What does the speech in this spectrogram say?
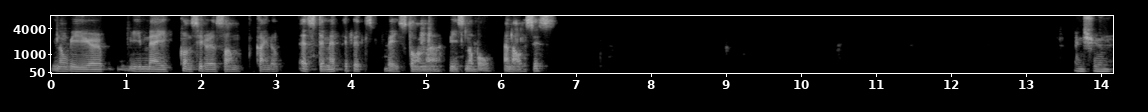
you know, we uh, we may consider some kind of estimate if it's based on a reasonable analysis. Thanks, Shun.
